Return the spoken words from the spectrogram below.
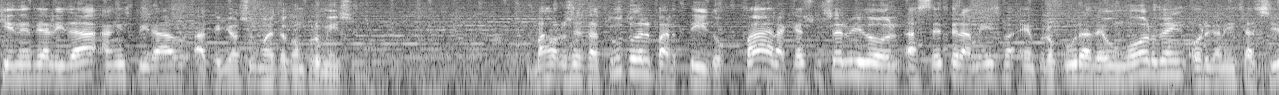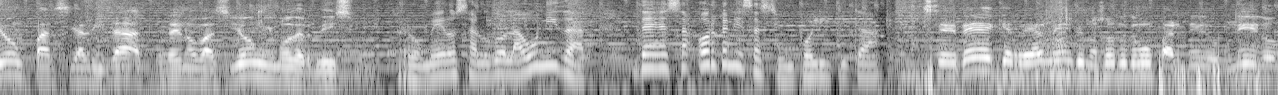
quienes en realidad han inspirado a que yo asuma este compromiso bajo los estatutos del partido para que su servidor acepte la misma en procura de un orden, organización, parcialidad, renovación y modernismo. Romero saludó la unidad de esa organización política. Se ve que realmente nosotros tenemos un partido unido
